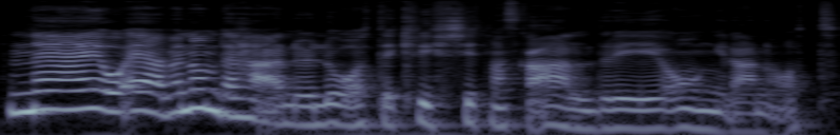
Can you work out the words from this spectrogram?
Nej, och även om det här nu låter klyschigt, man ska aldrig ångra något.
